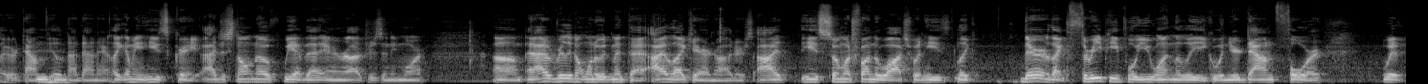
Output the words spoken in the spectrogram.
or downfield, mm-hmm. not down air. Like, I mean, he's great. I just don't know if we have that Aaron Rodgers anymore. Um, and I really don't want to admit that. I like Aaron Rodgers. I he's so much fun to watch when he's like. There are like three people you want in the league when you're down four, with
